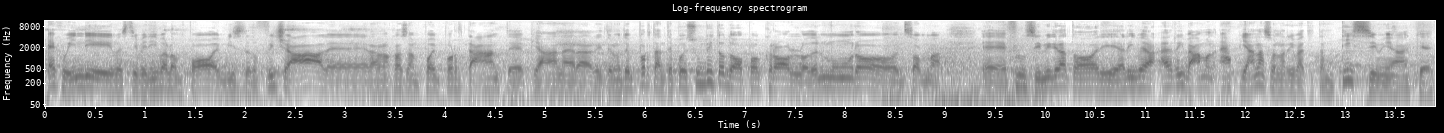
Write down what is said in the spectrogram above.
e quindi questi venivano un po' in visita ufficiale, era una cosa un po' importante, Piana era ritenuta importante, poi subito dopo crollo del muro, insomma, eh, flussi migratori, arriva- arrivavano, e a Piana sono arrivati tantissimi anche,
